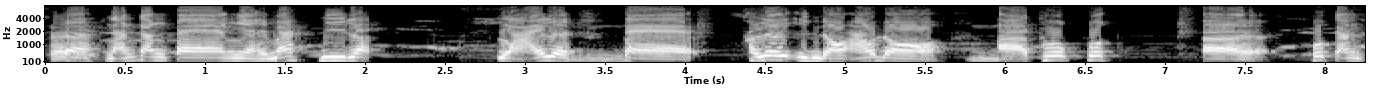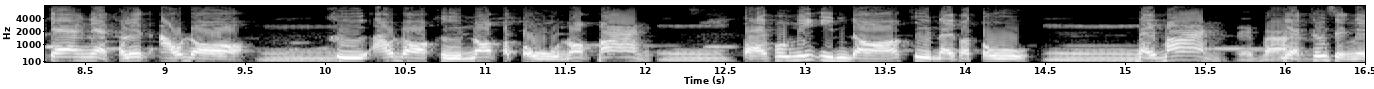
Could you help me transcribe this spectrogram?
ใช่อะหนังกลางแปลงเนี่ยเห็นไหมมีละหลายเลย อืม แต่เขาเรียกอินดอร์เอาท์ดอร์อืม อ่าพวกพวกเอ่อ พวกกลางแจ้งเนี่ยเขาเรียกเอาท์ดอร์อืมคือเอาท์ดอร์คือนอกประตูนอกบ้าน อืมแต่พวกนี้อินดอร์คือในประตูอืมในบ้านในบ้านเนี่ยเครื่องเสียงใน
